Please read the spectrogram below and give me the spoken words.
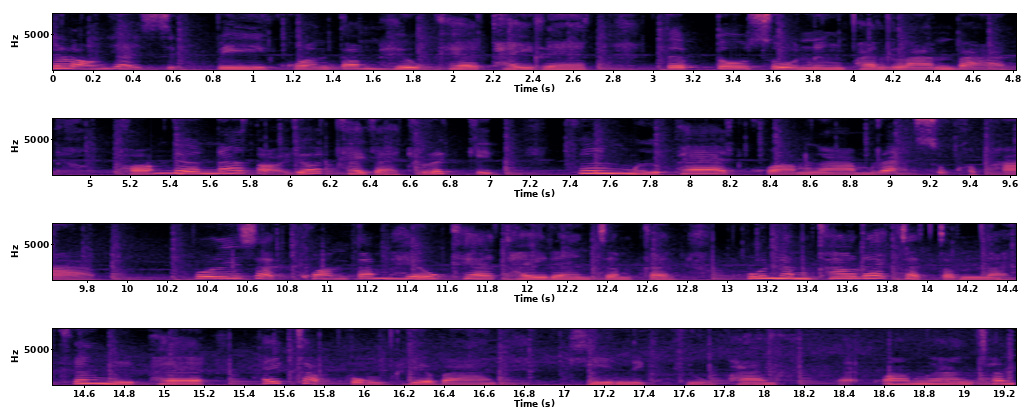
ฉลองใหญ่ 10 ปี Quantum Healthcare Thailand เติบโตสู่ 1,000 ล้านบาท พร้อมเดินหน้าต่อยอดขยายธุรกิจ เครื่องมือแพทย์ ความงามและสุขภาพ บริษัท Quantum Healthcare Thailand จำกัด ผู้นำเข้าและจัดจำหน่ายเครื่องมือแพทย์ให้กับโรงพยาบาล คลินิกผิวพรรณและความงามชั้น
